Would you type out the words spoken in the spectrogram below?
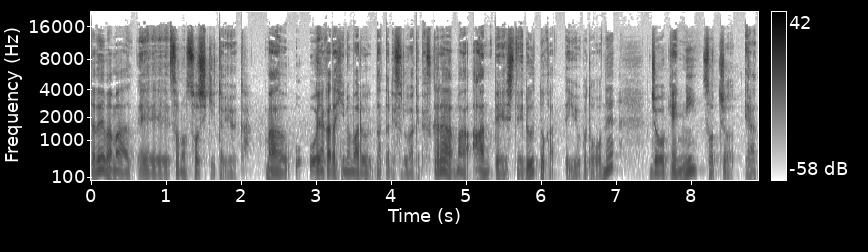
例えば、まあえー、その組織というか、まあ、親方日の丸だったりするわけですから、まあ、安定してるとかっていうことをね条件にそっちをやっ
